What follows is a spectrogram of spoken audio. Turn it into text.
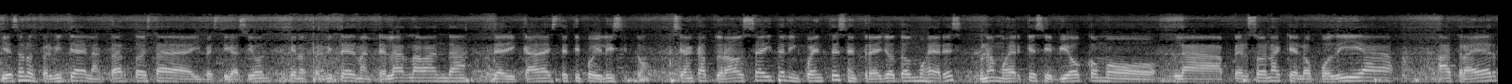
y eso nos permite adelantar toda esta investigación que nos permite desmantelar la banda dedicada a este tipo de ilícito. Se han capturado seis delincuentes, entre ellos dos mujeres, una mujer que sirvió como la persona que lo podía atraer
